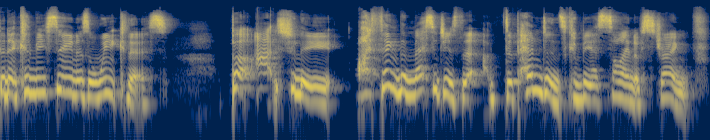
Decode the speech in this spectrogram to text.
that it can be seen as a weakness. But actually, I think the message is that dependence can be a sign of strength.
